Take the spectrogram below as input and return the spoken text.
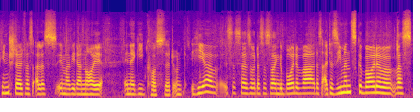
hinstellt, was alles immer wieder neu Energie kostet. Und hier ist es ja so, dass es ein Gebäude war, das alte Siemens-Gebäude, was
